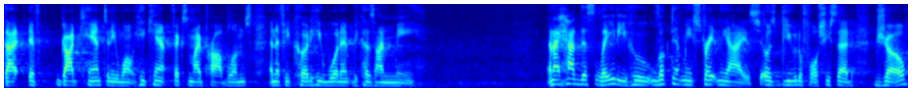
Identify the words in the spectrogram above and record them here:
That if God can't and he won't, he can't fix my problems, and if he could, he wouldn't because I'm me. And I had this lady who looked at me straight in the eyes. It was beautiful. She said, Joe,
